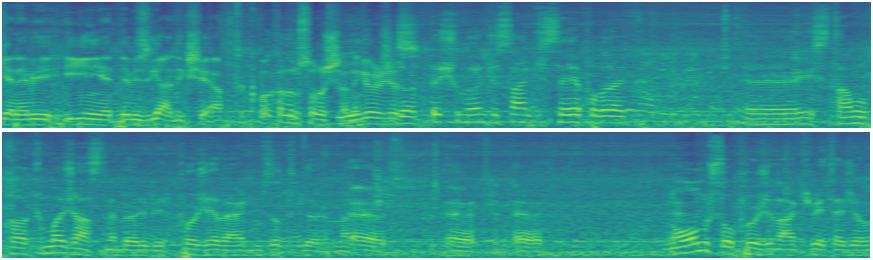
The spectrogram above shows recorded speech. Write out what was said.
gene bir iyi niyetle biz geldik şey yaptık. Bakalım sonuçlarını göreceğiz. 4-5 yıl önce sanki SEYAP olarak e, İstanbul Kalkınma Ajansı'na böyle bir proje verdiğimizi hatırlıyorum ben. Evet, evet, evet. Ne olmuştu o projenin akıbeti acaba?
